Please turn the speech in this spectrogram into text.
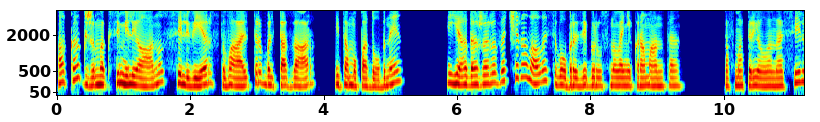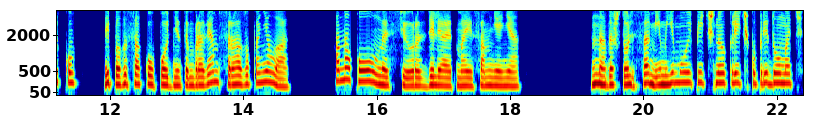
А как же Максимилианус, Сильверст, Вальтер, Бальтазар и тому подобное?» Я даже разочаровалась в образе грустного некроманта посмотрела на Сильку и по высоко поднятым бровям сразу поняла. Она полностью разделяет мои сомнения. Надо, что ли, самим ему эпичную кличку придумать,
